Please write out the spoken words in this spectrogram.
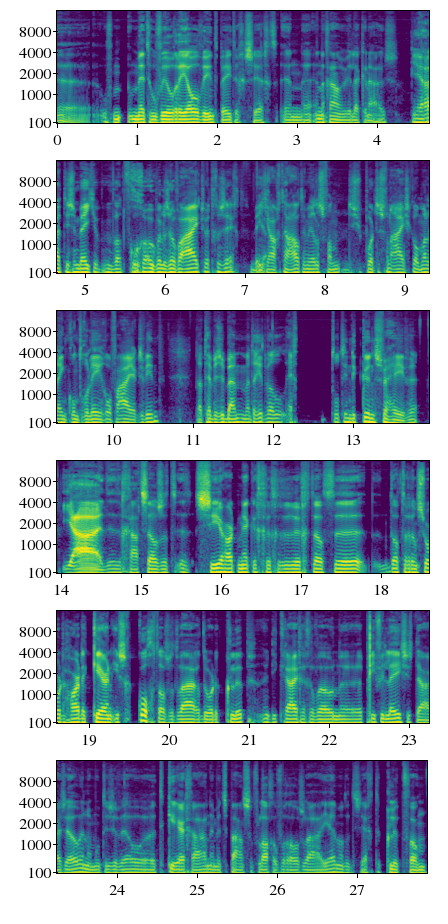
Uh, of met hoeveel Real wint, beter gezegd. En, uh, en dan gaan we weer lekker naar huis. Ja, het is een beetje wat vroeger ook wel eens over Ajax werd gezegd. Een beetje ja. achterhaald inmiddels van de supporters van Ajax komen alleen controleren of Ajax wint. Dat hebben ze bij Madrid wel echt tot in de kunst verheven. Ja, er gaat zelfs het, het zeer hardnekkige gerucht dat, uh, dat er een soort harde kern is gekocht als het ware door de club. Die krijgen gewoon privileges daar zo. En dan moeten ze wel tekeer gaan en met Spaanse vlaggen vooral zwaaien. Want het is echt de club van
